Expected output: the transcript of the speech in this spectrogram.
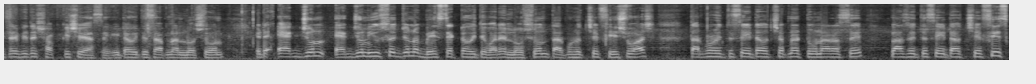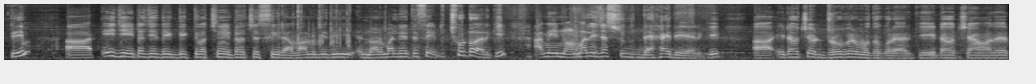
এটার ভিতরে সব কিছুই আছে। এটা হইতেছে আপনার লোশন এটা একজন একজন ইউজের জন্য বেস্ট একটা হইতে পারে লোশন তারপর হচ্ছে ফেস ওয়াশ তারপর হইতেছে এটা হচ্ছে আপনার টোনার আছে প্লাস হইতেছে এটা হচ্ছে ফেস ক্রিম আর এই যে এটা যে দেখ- দেখতে পাচ্ছেন, এটা হচ্ছে সিরাম আমি যদি নর্মালি হইতেছে, এটা ছোট আর কি, আমি নর্মালি জাস্ট শুধু দেখাই দিই আর কি। এটা হচ্ছে ড্রপের মতো করে আর কি, এটা হচ্ছে আমাদের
